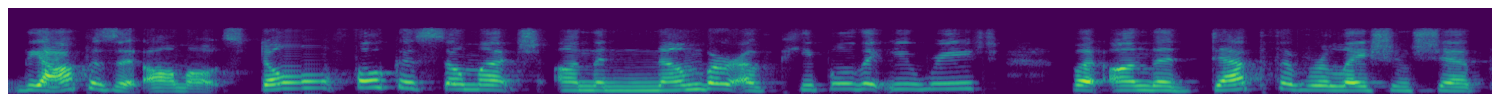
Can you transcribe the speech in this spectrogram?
the opposite almost. Don't focus so much on the number of people that you reach, but on the depth of relationship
